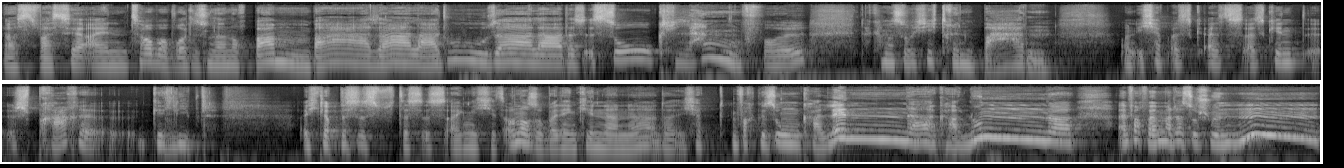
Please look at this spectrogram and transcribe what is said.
Das, was ja ein Zauberwort ist. Und dann noch Bam, Ba, Sala, Du, Sala. Das ist so klangvoll. Da kann man so richtig drin baden. Und ich habe als, als, als Kind äh, Sprache äh, geliebt. Ich glaube, das ist, das ist eigentlich jetzt auch noch so bei den Kindern. Ne? Ich habe einfach gesungen Kalender, Kalunda. Einfach, weil man das so schön hm,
